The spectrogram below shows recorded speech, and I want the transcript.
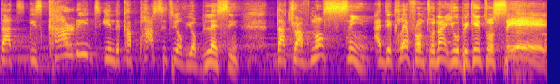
that is carried in the capacity of your blessing that you have not seen, I declare from tonight, you begin to see.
